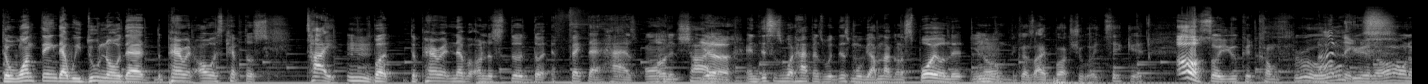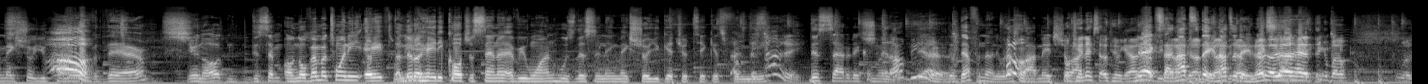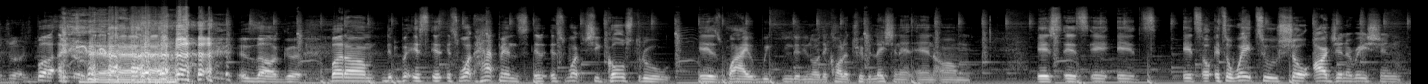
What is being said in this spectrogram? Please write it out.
the one thing that we do know that the parent always kept us tight but the parent never understood the effect that has on, the child yeah. and this is what happens with this movie i'm not gonna spoil it you know Mm. because i bought you a ticket Oh. so you could come through you know i want to make sure you come Oh. over there you know december oh, november 28th a little haiti culture center everyone who's listening make sure you get your tickets from That's me this Saturday. this saturday coming Shit, up I'll be Yeah, there. definitely that's why i made sure Okay, I- next okay, okay, I'll next be- not be- today, I'll not be- today, be- next I'll be- I Saturday. had to think about too much drugs. man. but it's all good. But um, but it's it's what happens. It's what she goes through is why we you know they call it tribulation and, and um. it's it's it, it's it's a, it's a way to show our generation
